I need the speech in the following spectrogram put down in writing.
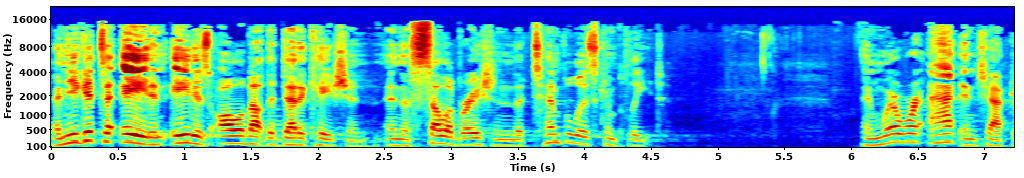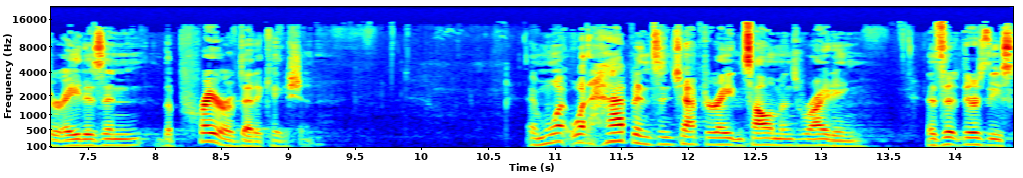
And you get to 8, and 8 is all about the dedication and the celebration. The temple is complete. And where we're at in chapter 8 is in the prayer of dedication. And what, what happens in chapter 8 in Solomon's writing is that there's these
